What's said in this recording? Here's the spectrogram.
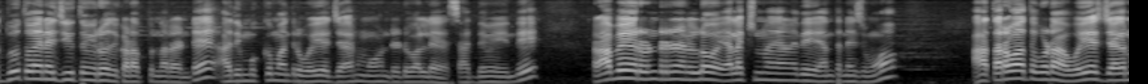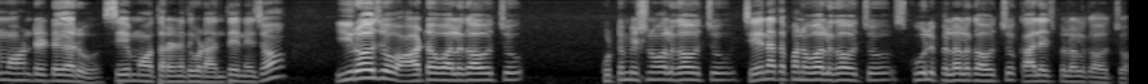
అద్భుతమైన జీవితం ఈరోజు గడుపుతున్నారంటే అది ముఖ్యమంత్రి వైఎస్ జగన్మోహన్ రెడ్డి వల్లే సాధ్యమైంది. రాబోయే రెండు నెలల్లో ఎలక్షన్ అనేది ఎంత నిజమో ఆ తర్వాత కూడా వైఎస్ జగన్మోహన్ రెడ్డి గారు సీఎం అవుతారనేది కూడా అంతే నిజం. ఈరోజు ఆటో వాళ్ళు కావచ్చు కుటుంబిషన్ వాళ్ళు కావచ్చు చేనేత పని వాళ్ళు కావచ్చు స్కూల్ పిల్లలు కావచ్చు కాలేజ్ పిల్లలు కావచ్చు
